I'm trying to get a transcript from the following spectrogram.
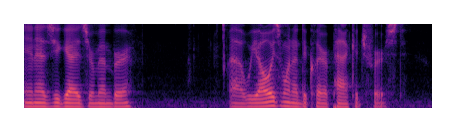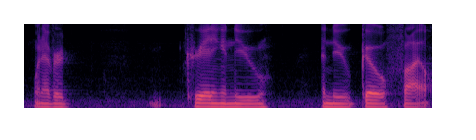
And as you guys remember, uh, we always want to declare a package first whenever creating a new a new Go file.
